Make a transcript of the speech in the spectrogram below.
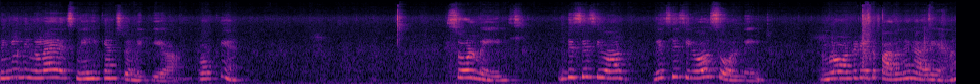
നിങ്ങൾ നിങ്ങളെ സ്നേഹിക്കാൻ ശ്രമിക്കുക. Okay soulmates this is your this is your soulmate നമ്മൾ ഓൾറെഡി അത് പറഞ്ഞ കാര്യമാണ്.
